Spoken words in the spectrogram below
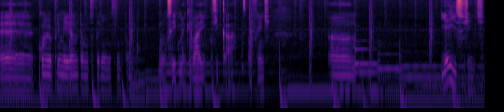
é, como é meu primeiro, eu não tenho muita experiência, então não sei como é que vai ficar mais pra frente. Hum, e é isso, gente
